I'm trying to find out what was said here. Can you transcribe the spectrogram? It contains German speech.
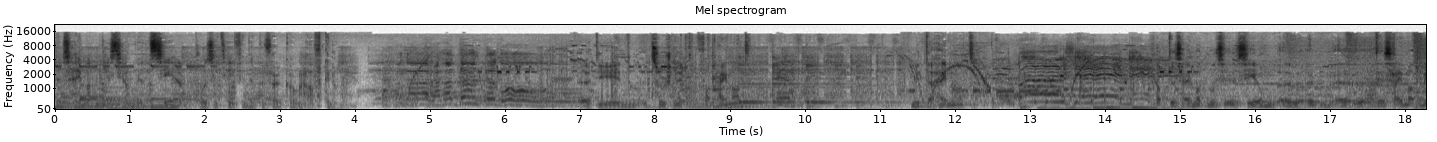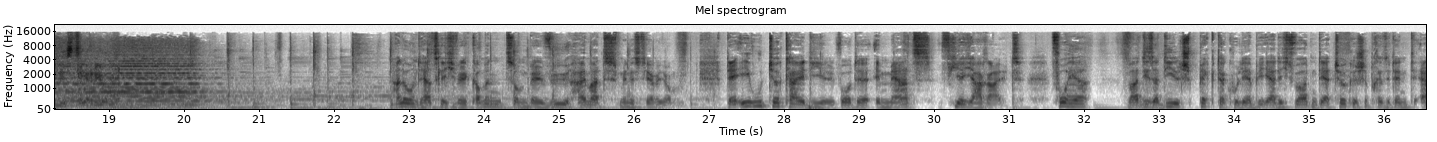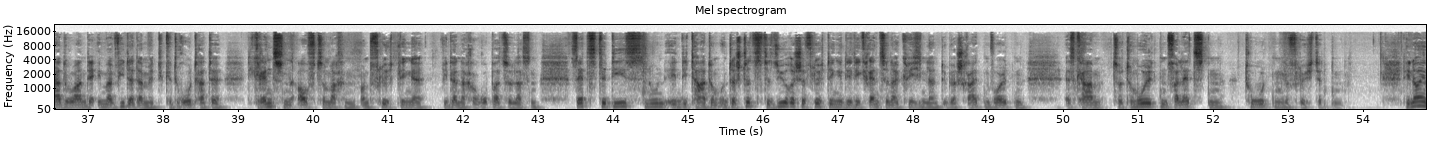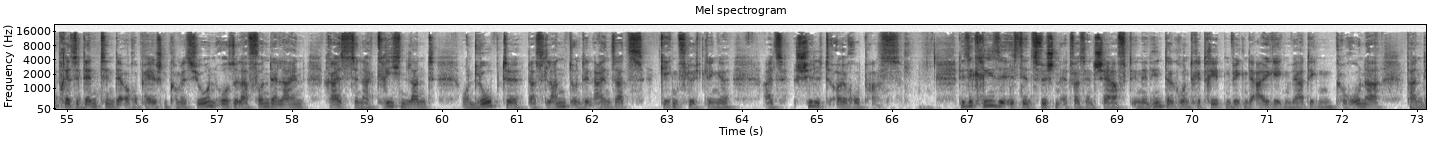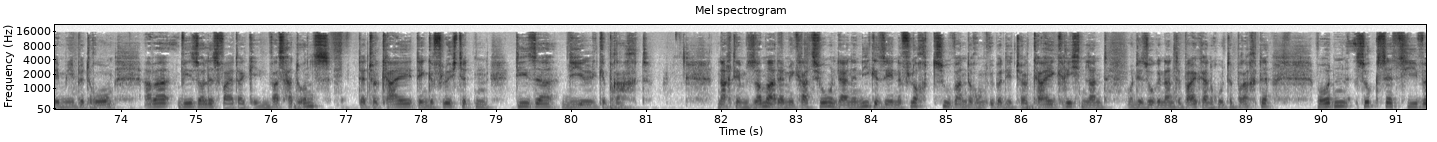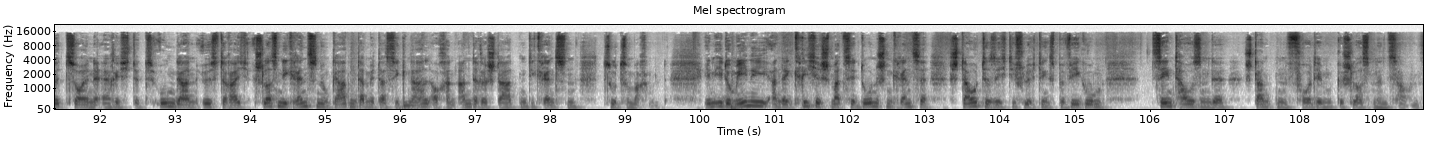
Das Heimatministerium wird sehr positiv in der Bevölkerung aufgenommen. Äh, den Zuschnitt von Heimat mit der Heimat. Ich habe das Heimatmuseum, äh, äh, das Heimatministerium. Hallo und herzlich willkommen zum Bellevue Heimatministerium. Der EU-Türkei-Deal wurde im März vier Jahre alt. Vorher war dieser Deal spektakulär beerdigt worden. Der türkische Präsident Erdogan, der immer wieder damit gedroht hatte, die Grenzen aufzumachen und Flüchtlinge wieder nach Europa zu lassen, setzte dies nun in die Tat um, unterstützte syrische Flüchtlinge, die die Grenze nach Griechenland überschreiten wollten. Es kam zu Tumulten, Verletzten, Toten, Geflüchteten. Die neue Präsidentin der Europäischen Kommission, Ursula von der Leyen, reiste nach Griechenland und lobte das Land und den Einsatz gegen Flüchtlinge als Schild Europas. Diese Krise ist inzwischen etwas entschärft, in den Hintergrund getreten wegen der allgegenwärtigen Corona-Pandemie-Bedrohung. Aber wie soll es weitergehen? Was hat uns, der Türkei, den Geflüchteten, dieser Deal gebracht? Nach dem Sommer der Migration, der eine nie gesehene Fluchtzuwanderung über die Türkei, Griechenland und die sogenannte Balkanroute brachte, wurden sukzessive Zäune errichtet. Ungarn, Österreich schlossen die Grenzen und gaben damit das Signal auch an andere Staaten, die Grenzen zuzumachen. In Idomeni an der griechisch-mazedonischen Grenze staute sich die Flüchtlingsbewegung. Zehntausende standen vor dem geschlossenen Zaun.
